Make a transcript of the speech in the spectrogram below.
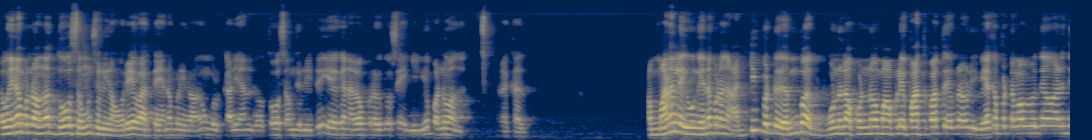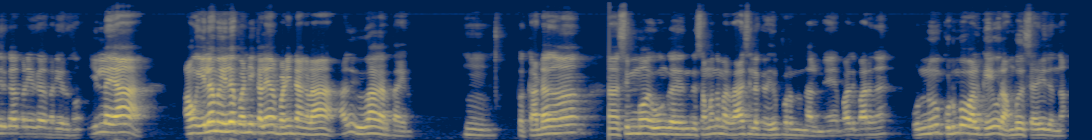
அவங்க என்ன பண்ணுவாங்க? தோசம்னு சொல்லிடுவாங்க. ஒரே வார்த்தை என்ன பண்ணிடுவாங்க? உங்களுக்கு கல்யாணம் தோசம்னு சொல்லிட்டு ஏக நகப்புற தோசை எங்கெங்கேயோ பண்ணுவாங்க. நடக்காது. அப்ப இவங்க என்ன பண்ணாங்க அடிப்பட்டு ரொம்ப பொண்ணுலாம் பொண்ணோ மாப்பிள்ளையோ பார்த்து பார்த்து எப்படி அப்படி ஏகப்பட்ட மாப்பிள்ளை அழிஞ்சிருக்காது பண்ணியிருக்காது மாதிரி இருக்கும். இல்லையா? அவங்க இளமையிலே பண்ணி கல்யாணம் பண்ணிட்டாங்களா? அது விவாகரத்தாயிரும். ம். இப்போ கடகம் சிம்மம் இவங்க இந்த சம்மந்தமான ராசி லக்கணம் இது பிறந்திருந்தாலுமே பார்த்து பாருங்க. ஒன்றும் குடும்ப வாழ்க்கையே ஒரு ஐம்பது சதவீதம் தான்.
